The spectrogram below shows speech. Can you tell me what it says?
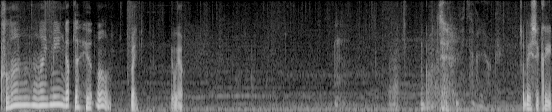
Climbing up the hill. Oh, right. Here we are. God. Let's have a look. So basically,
